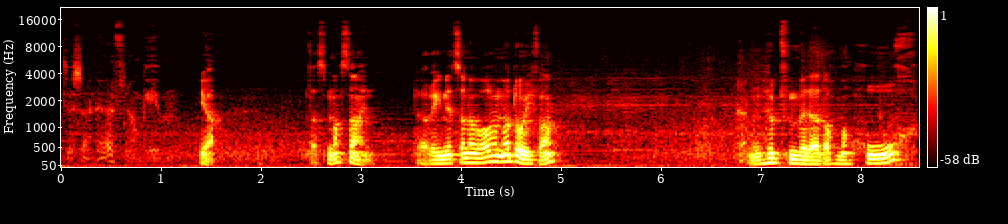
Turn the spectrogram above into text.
Sollte es eine Öffnung geben. Ja, das mag sein. Da regnet es dann aber auch immer durch, wa? Dann hüpfen wir da doch mal hoch.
